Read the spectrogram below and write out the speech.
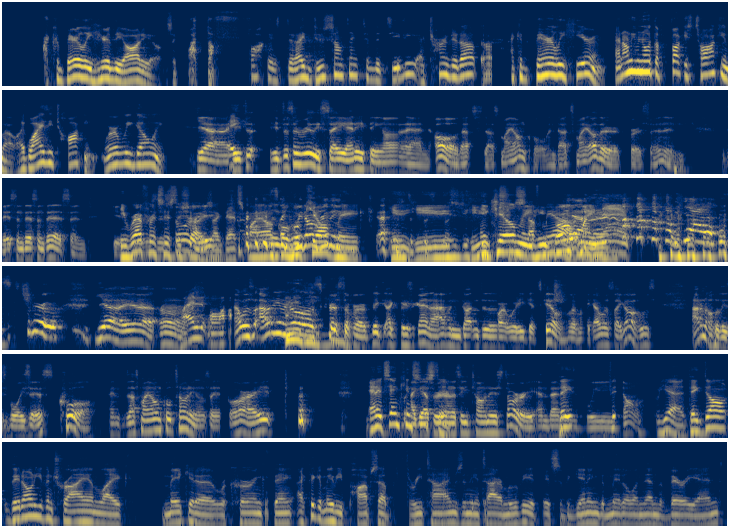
I could barely hear the audio. I was like, what the fuck is, did I do something to the TV? I turned it up. I could barely hear him. I don't even know what the fuck he's talking about. Like, why is he talking? Where are we going? Yeah, he do, he doesn't really say anything other than, "Oh, that's that's my uncle, and that's my other person, and this and this and this." And he references the show. He's like, "That's my uncle like, who killed really- me. He he's, he, He killed me. He me broke out." my neck. yeah, that's true. Yeah, yeah. uh. Why, why- I was I don't even know it was Christopher. Big like, because again, I haven't gotten to the part where he gets killed, but like I was like, oh, who's I don't know who this voice is. Cool, and that's my uncle Tony. I was like, all right. and it's inconsistent. I guess we're gonna see Tony's story, and then They- we they- don't. Yeah, they don't. They don't even try and like make it a recurring thing. I think it maybe pops up three times in the entire movie. It, it's the beginning, the middle, and then the very end.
